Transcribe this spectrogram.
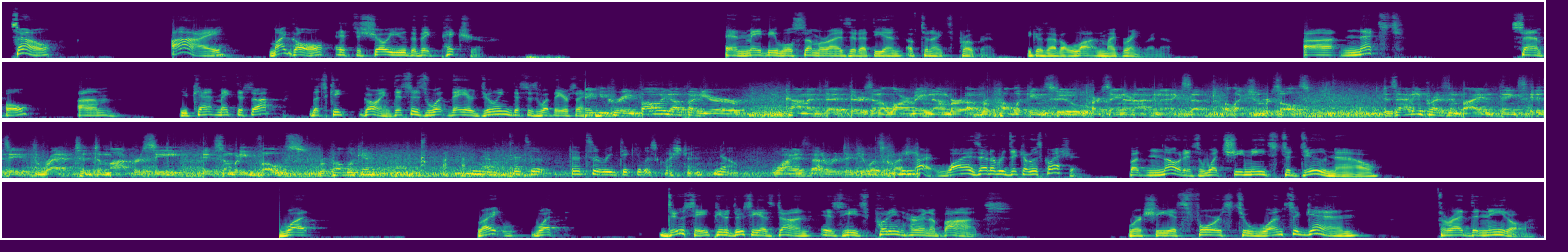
So, I, my goal is to show you the big picture. And maybe we'll summarize it at the end of tonight's program because I have a lot in my brain right now. Uh, next sample. Um, you can't make this up. Let's keep going. This is what they are doing. This is what they are saying. Thank you, Karine. Following up on your comment that there's an alarming number of Republicans who are saying they're not going to accept election results. Does that mean President Biden thinks it is a threat to democracy if somebody votes Republican? No, that's a that's a ridiculous question. No. Why is that a ridiculous question? Why is that a ridiculous question? But notice what she needs to do now what right what Doocy, Peter Doocy has done is he's putting her in a box where she is forced to once again thread the needle.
